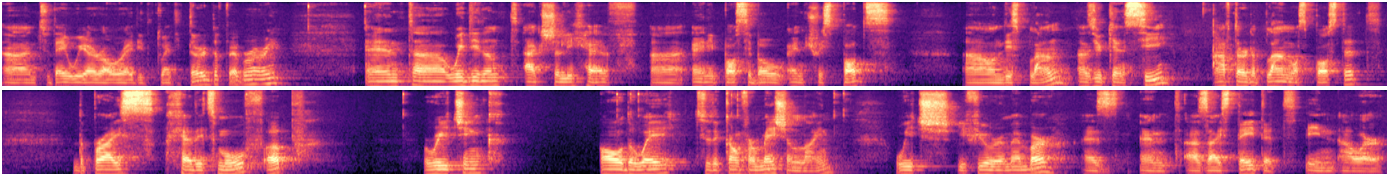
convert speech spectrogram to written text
and today we are already the 23rd of February and uh, we didn't actually have uh, any possible entry spots uh, on this plan. As you can see, after the plan was posted, the price had its move up, reaching all the way to the confirmation line, which if you remember, as and as I stated in our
